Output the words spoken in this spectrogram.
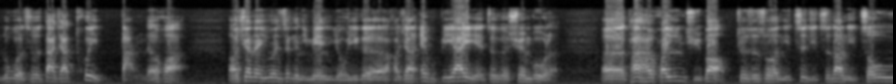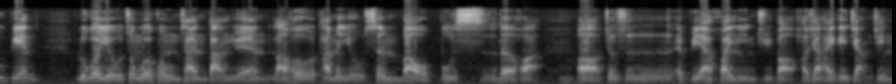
如果是大家退党的话，哦，现在因为这个里面有一个好像 FBI 也这个宣布了。呃，他还欢迎举报，就是说你自己知道你周边如果有中国共产党员，然后他们有申报不实的话，啊，就是 FBI 欢迎举报，好像还给奖金。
